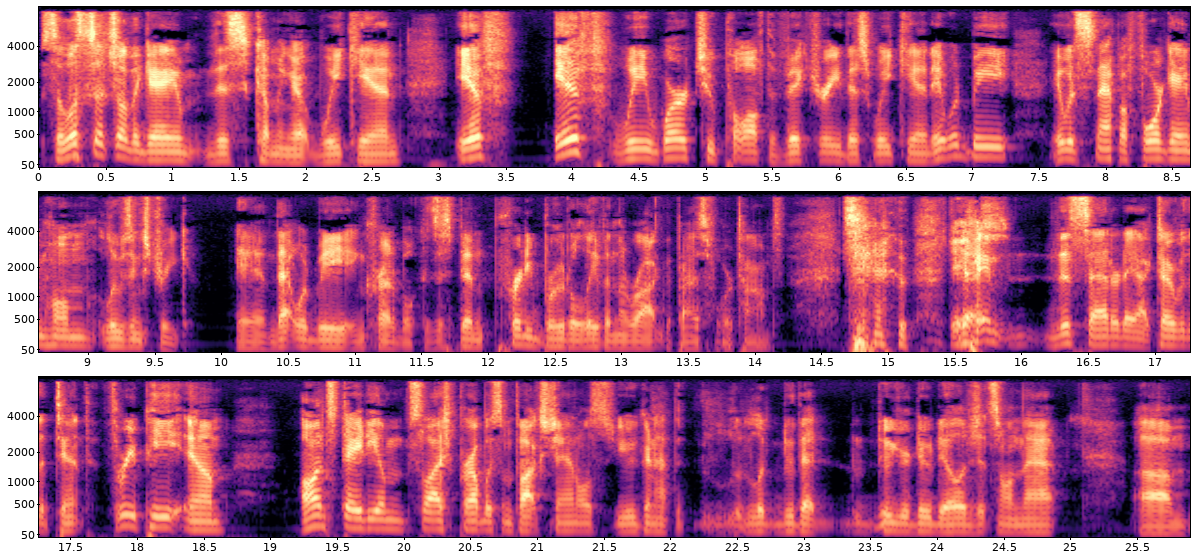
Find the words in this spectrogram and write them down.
so let's touch on the game this coming up weekend. If if we were to pull off the victory this weekend, it would be it would snap a four game home losing streak and that would be incredible because it's been pretty brutal leaving the Rock the past four times. So Yes. game this Saturday, October the 10th, 3 p.m. on Stadium slash probably some Fox channels. You're gonna have to look do that do your due diligence on that. Um,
